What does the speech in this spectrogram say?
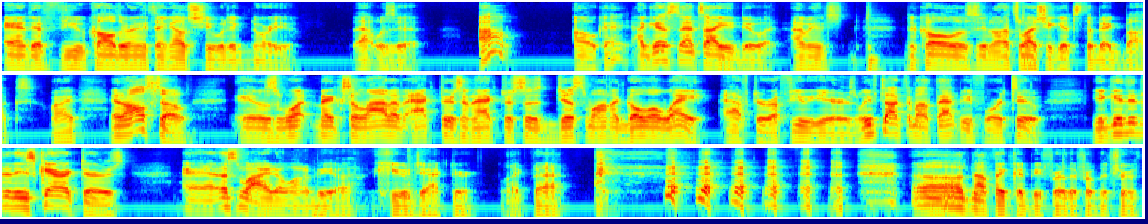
And if you called her anything else, she would ignore you. That was it. Oh, okay. I guess that's how you do it. I mean, Nicole is, you know, that's why she gets the big bucks, right? And also, is what makes a lot of actors and actresses just want to go away after a few years. We've talked about that before too. You get into these characters, and that's why I don't want to be a huge actor like that. oh, nothing could be further from the truth.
